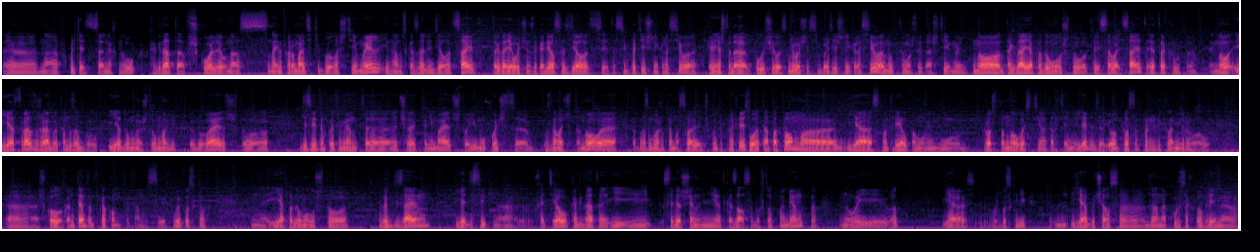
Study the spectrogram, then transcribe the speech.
Э, на факультете социальных наук. Когда-то в школе у нас на информатике был HTML, и нам сказали делать сайт. Тогда я очень загорелся сделать это симпатично и красиво. Конечно, тогда получилось не очень симпатично и красиво, ну, потому что это HTML. Но тогда я подумал, что вот рисовать сайт — это круто. Но я сразу же об этом забыл. И я думаю, что у многих такое бывает, что действительно в какой-то момент э, человек понимает, что ему хочется узнавать что-то новое, возможно, там осваивать какую-то профессию. Вот. А потом э, я смотрел, по-моему, просто новости от Артемия Лебедя, и он просто прорекламировал э, школу контента в каком-то там из своих выпусков. И я подумал, что веб-дизайн я действительно хотел когда-то и совершенно не отказался бы в тот момент. Ну и вот я выпускник. Я обучался да, на курсах во время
